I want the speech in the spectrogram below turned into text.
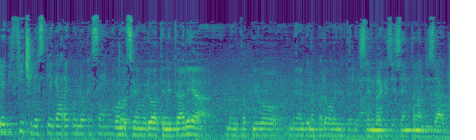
È difficile spiegare quello che sento. Quando siamo arrivati in Italia non capivo neanche una parola in italiano. Sembra che si sentano a disagio.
